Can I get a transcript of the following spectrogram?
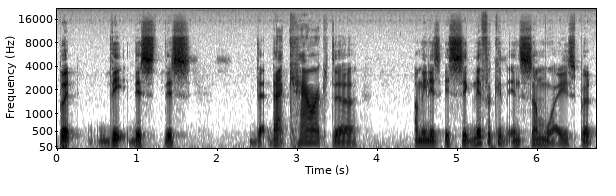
But the, this this that that character, I mean, is is significant in some ways. But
